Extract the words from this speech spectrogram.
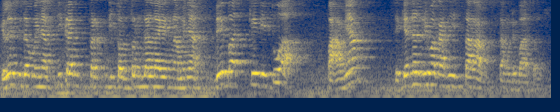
kalian sudah menyaksikan per, ditontonkanlah yang namanya debat kedetua. Paham ya? Sekian dan terima kasih. Salam sang debaters.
